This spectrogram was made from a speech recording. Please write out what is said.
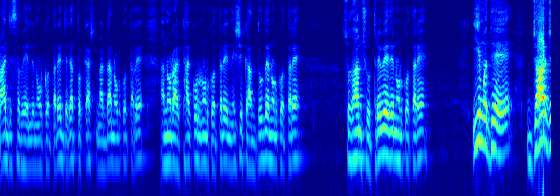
ರಾಜ್ಯಸಭೆಯಲ್ಲಿ ನೋಡ್ಕೋತಾರೆ, ಜಗತ್ ಪ್ರಕಾಶ್ ನಡ್ಡಾ ನೋಡ್ಕೋತಾರೆ, ಅನುರಾಗ್ ಠಾಕೂರ್ ನೋಡ್ಕೋತಾರೆ, ನಿಶಿಕಾಂತ್ ದುಬೆ ನೋಡ್ಕೋತಾರೆ, ಸುಧಾಂಶು ತ್ರಿವೇದಿ ನೋಡ್ಕೋತಾರೆ. ಈ ಮಧ್ಯೆ ಜಾರ್ಜ್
